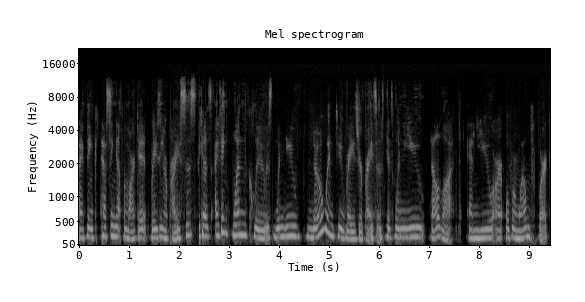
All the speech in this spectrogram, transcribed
I think testing out the market, raising your prices, because I think one clue is when you know when to raise your prices is when you sell a lot and you are overwhelmed with work.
